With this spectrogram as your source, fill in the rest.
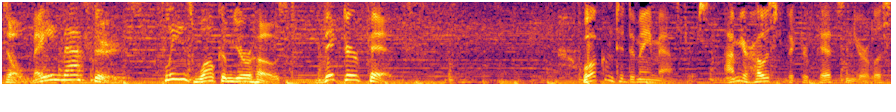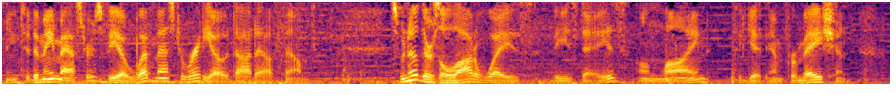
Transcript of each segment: Domain Masters. Please welcome your host, Victor Pitts. Welcome to Domain Masters. I'm your host, Victor Pitts, and you're listening to Domain Masters via webmasterradio.fm. So we know there's a lot of ways these days online to get information.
